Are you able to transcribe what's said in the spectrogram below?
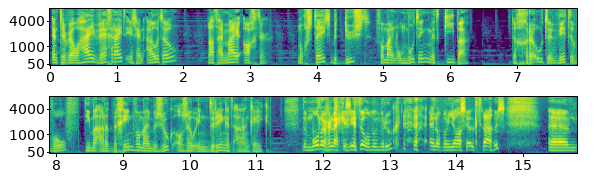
En terwijl hij wegrijdt in zijn auto, laat hij mij achter. Nog steeds beduust van mijn ontmoeting met Kiba. De grote witte wolf die me aan het begin van mijn bezoek al zo indringend aankeek. De moddervlekken zitten op mijn broek. en op mijn jas ook trouwens. Ehm,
